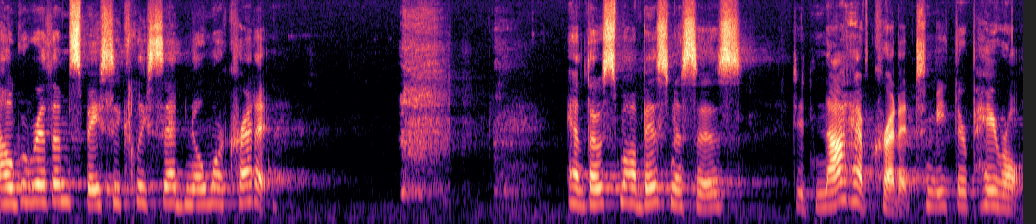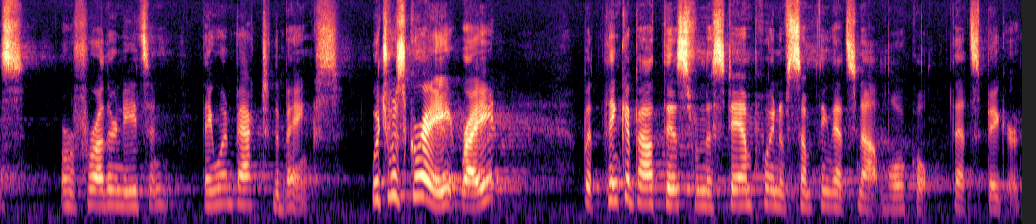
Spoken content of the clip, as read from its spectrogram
algorithms basically said no more credit. And those small businesses did not have credit to meet their payrolls or for other needs, and they went back to the banks, which was great, right? But think about this from the standpoint of something that's not local, that's bigger.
